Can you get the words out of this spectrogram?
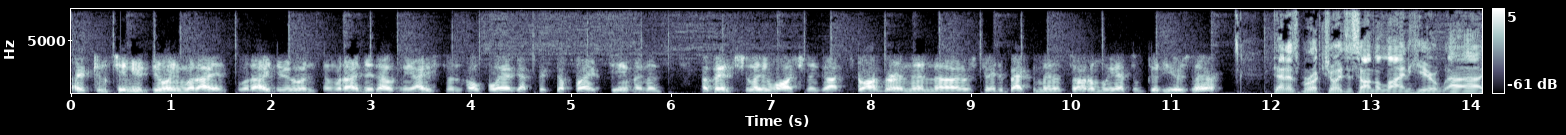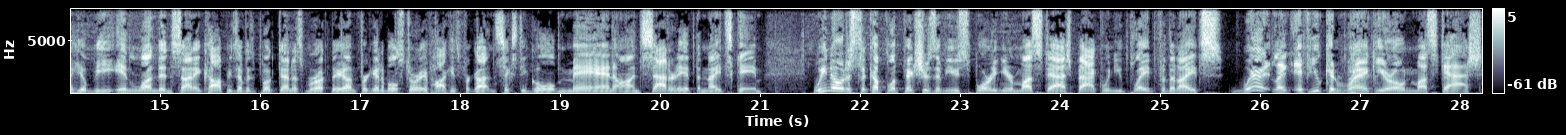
I continued doing what I what I do and, and what I did out in the ice, and hopefully I got picked up by a team. And then eventually Washington got stronger, and then uh, I was traded back to Minnesota, and we had some good years there. Dennis Maruk joins us on the line here. Uh, he'll be in London signing copies of his book, Dennis Maruk, The Unforgettable Story of Hockey's Forgotten 60 Goal Man, on Saturday at the Knights game. We noticed a couple of pictures of you sporting your mustache back when you played for the Knights. Where, like, if you can rank your own mustache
